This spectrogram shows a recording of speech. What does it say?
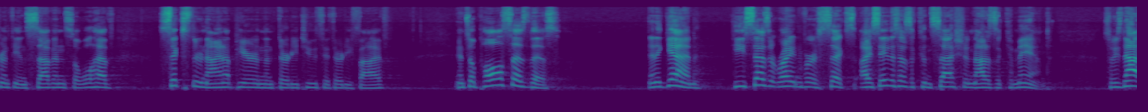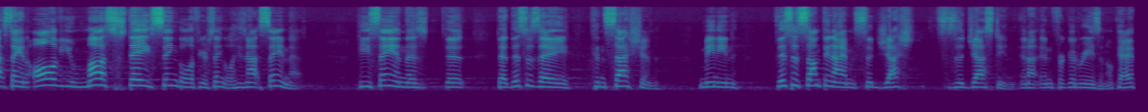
Corinthians 7. So we'll have 6 through 9 up here and then 32 through 35. And so Paul says this. And again, he says it right in verse 6. I say this as a concession, not as a command. So he's not saying all of you must stay single if you're single. He's not saying that. He's saying this, that, that this is a concession, meaning this is something I'm suggest, suggesting, and, and for good reason, okay?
